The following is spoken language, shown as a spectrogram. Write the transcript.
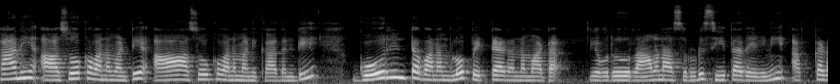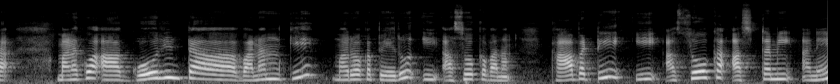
కానీ ఆ అశోక వనం అంటే ఆ అశోక వనం అని కాదండి గోరింట వనంలో పెట్టాడన్నమాట. ఎవరు రావణాసురుడు సీతాదేవిని అక్కడ మనకు ఆ గోరింట వనంకి మరొక పేరు ఈ అశోక వనం. కాబట్టి ఈ అశోక అష్టమి అనే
